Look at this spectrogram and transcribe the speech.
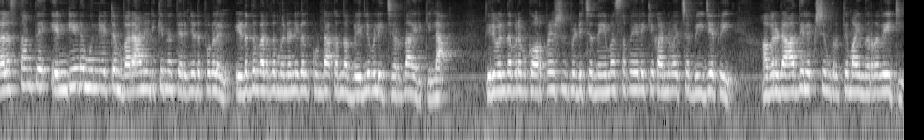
തലസ്ഥാനത്തെ എൻ ഡി എയുടെ മുന്നേറ്റം വരാനിരിക്കുന്ന തെരഞ്ഞെടുപ്പുകളിൽ ഇടതു വലത് മുന്നണികൾക്കുണ്ടാക്കുന്ന വെല്ലുവിളി ചെറുതായിരിക്കില്ല. തിരുവനന്തപുരം കോർപ്പറേഷൻ പിടിച്ച നിയമസഭയിലേക്ക് കണ്ണുവച്ച ബി ജെ പി അവരുടെ ആദ്യ ലക്ഷ്യം കൃത്യമായി നിറവേറ്റി.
